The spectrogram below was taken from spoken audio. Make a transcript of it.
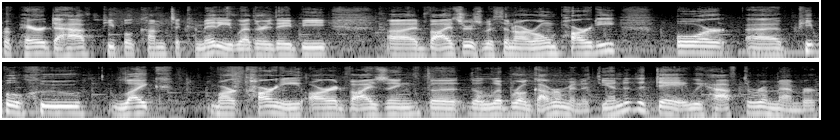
prepared to have people come to committee, whether they be uh, advisors within our own party or uh, people who, like Mark Carney, are advising the, the Liberal government. At the end of the day, we have to remember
